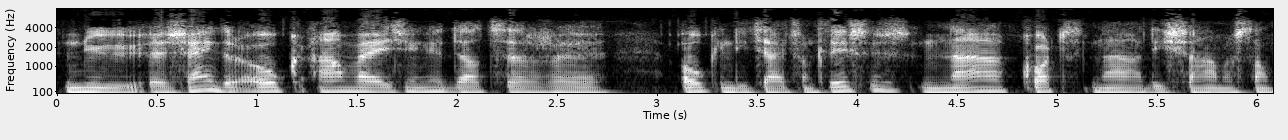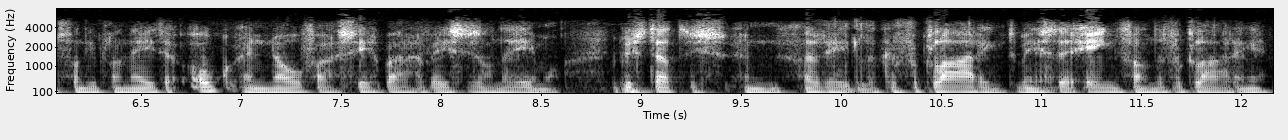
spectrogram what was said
Nu uh, zijn er ook aanwijzingen dat er uh, ook in die tijd van Christus, na, kort na die samenstand van die planeten, ook een nova zichtbaar geweest is aan de hemel. Dus dat is een, een redelijke verklaring, tenminste ja. één van de verklaringen.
